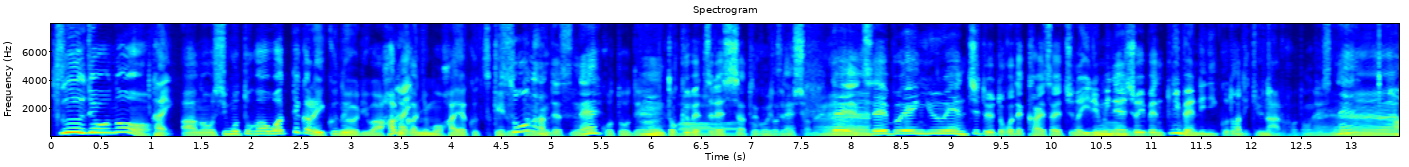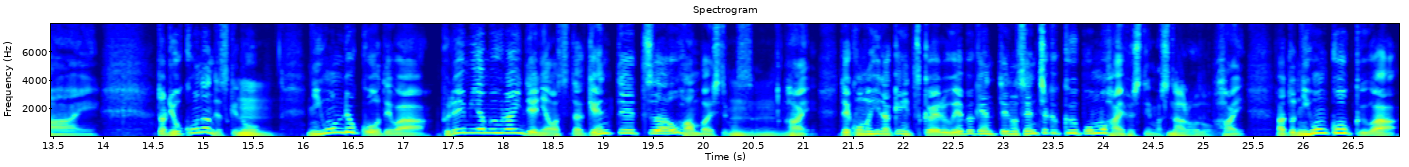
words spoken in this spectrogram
通常のはい。あの仕事が終わってから行くのよりははるかにも早くつけるそうなんすですね。ことで。うん特別列車ということで。で西武園遊園地というところで開催中のイルミネーションイベントに便利に行くことができるなるほどね。ですね。はい。旅行なんですけど、うん。日本旅行ではプレミアムフライデーに合わせた限定ツアーを販売しています。はい。でこの日だけに使えるウェブ限定の先着クーポンも配布していました。なるほど。はい。あと日本航空は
